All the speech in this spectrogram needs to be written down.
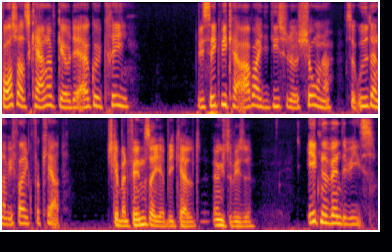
Forsvarets kerneopgave, det er at gå i krig. Hvis ikke vi kan arbejde i de situationer, så uddanner vi folk forkert. Skal man finde sig i at blive kaldt yngstevise? Ikke nødvendigvis.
